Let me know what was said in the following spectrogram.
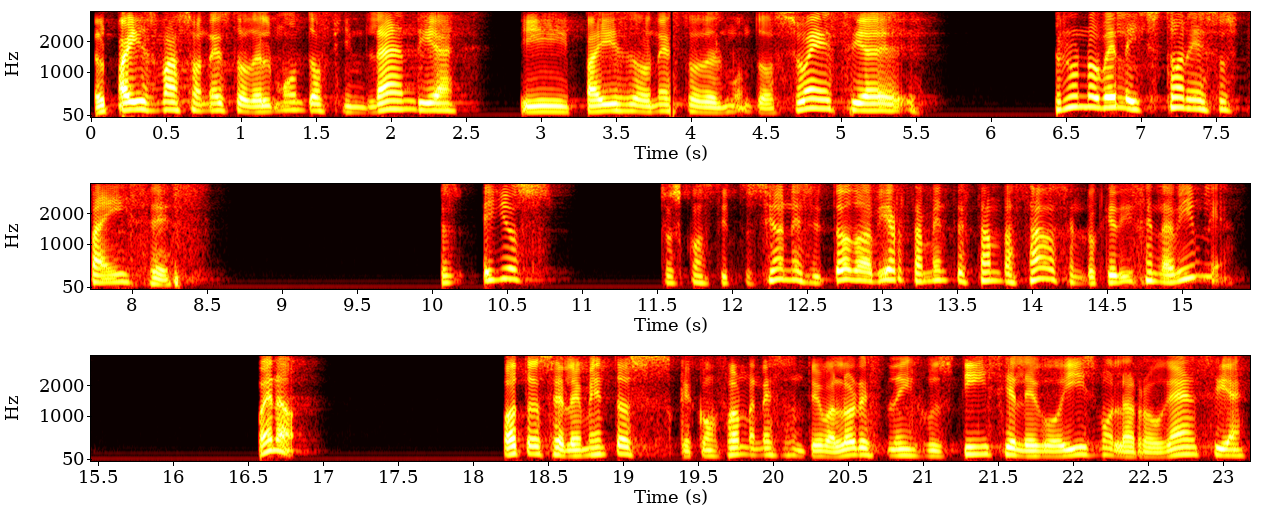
El país más honesto del mundo, Finlandia, y país honesto del mundo, Suecia. Pero uno ve la historia de esos países pues, ellos, sus constituciones y todo abiertamente están basados en lo que dice la Biblia. Bueno, otros elementos que conforman esos antivalores, la injusticia, el egoísmo, la arrogancia,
